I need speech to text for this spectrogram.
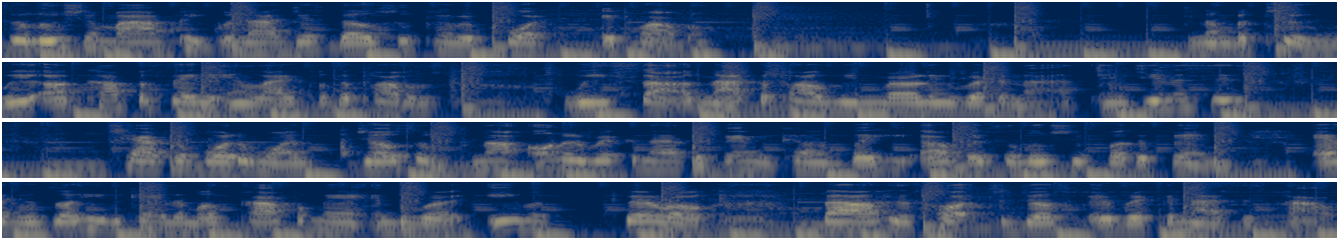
solution-minded people, not just those who can report a problem. Number two, we are compensated in life for the problems we solve, not the problems we merely recognize. In Genesis chapter 41, Joseph not only recognized the famine come, but he offered a solution for the famine. As a result, he became the most powerful man in the world. Even Pharaoh bowed his heart to Joseph and recognized his power.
